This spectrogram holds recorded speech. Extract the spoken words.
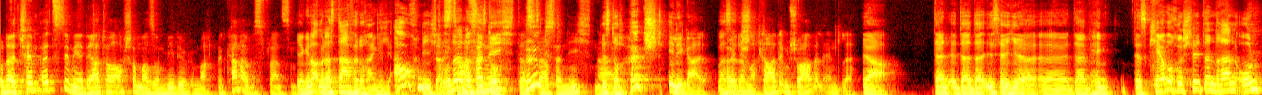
Oder Cem Özdemir, der hat doch auch schon mal so ein Video gemacht mit Cannabispflanzen. Ja, genau, aber das darf er doch eigentlich auch nicht, Das oder? darf er ist doch nicht, das darf er nicht, Das ist doch höchst illegal, was er da macht. Gerade im Schwabeländler. Ja. Da, da, da ist ja hier, äh, da hängt das Kehrwoche-Schild dann dran und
